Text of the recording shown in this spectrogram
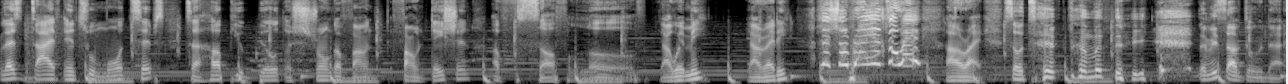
Let's dive into more tips to help you build a stronger found foundation of self love. Y'all with me? Y'all ready? Let's jump right into it. All right. So, tip number three, let me stop doing that.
